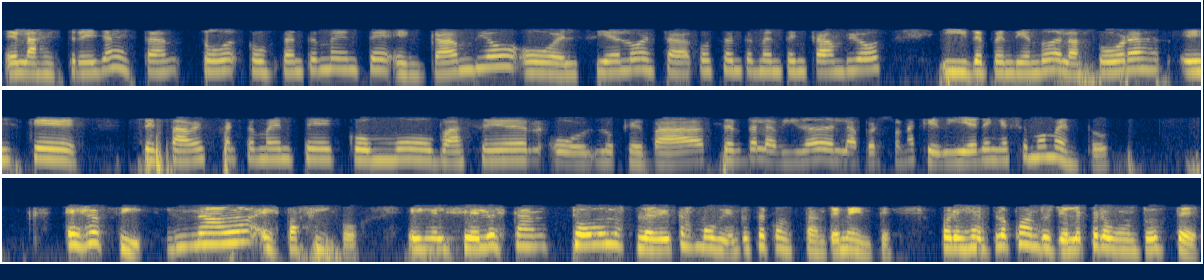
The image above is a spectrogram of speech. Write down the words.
eh, las estrellas están todo, constantemente en cambio o el cielo está constantemente en cambio y dependiendo de las horas es que se sabe exactamente cómo va a ser o lo que va a ser de la vida de la persona que viene en ese momento. Es así, nada está fijo. En el cielo están todos los planetas moviéndose constantemente. Por ejemplo, cuando yo le pregunto a usted,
